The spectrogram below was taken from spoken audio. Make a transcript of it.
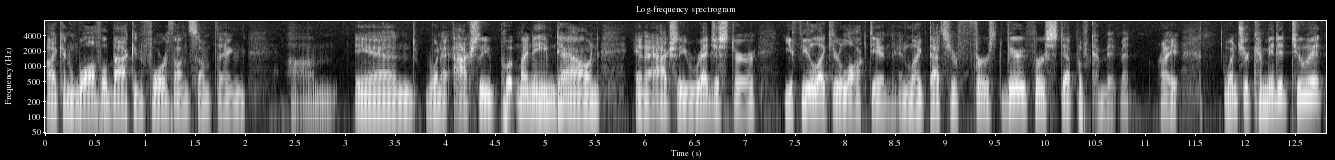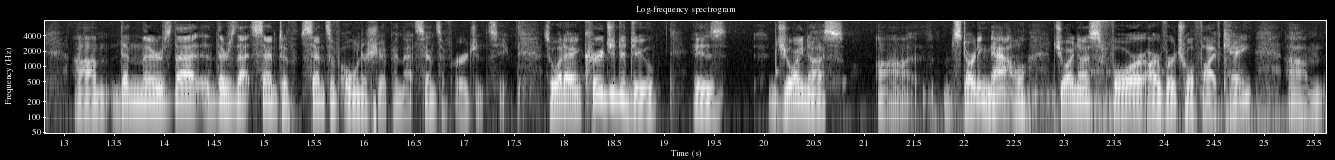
I can waffle back and forth on something um, and when I actually put my name down and I actually register, you feel like you're locked in. And like that's your first, very first step of commitment, right? Once you're committed to it, um, then there's that there's that sense of sense of ownership and that sense of urgency. So what I encourage you to do is join us uh, starting now, join us for our virtual 5K. Um,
